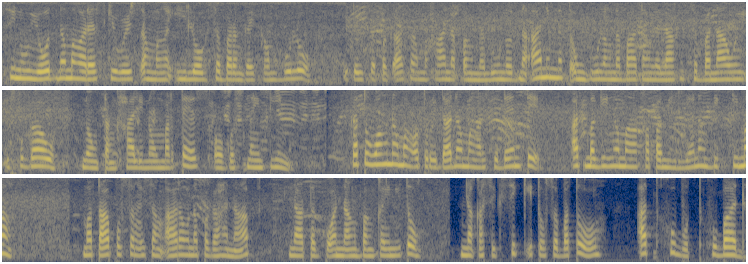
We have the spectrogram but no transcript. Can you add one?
sinuyod ng mga rescuers ang mga ilog sa barangay Kambulo. Ito'y sa pag-asang mahanap ang nalunod na anim na taong gulang na batang lalaki sa Banawe, Ifugao noong tanghali ng Martes, August 19. Katuwang ng mga otoridad ng mga residente at maging ang mga kapamilya ng biktima. Matapos ang isang araw na paghahanap, natagpuan na ang bangkay nito. Nakasiksik ito sa bato at hubot-hubad.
